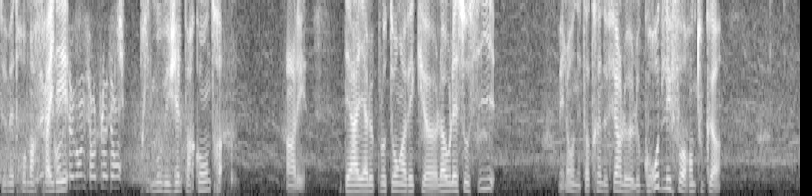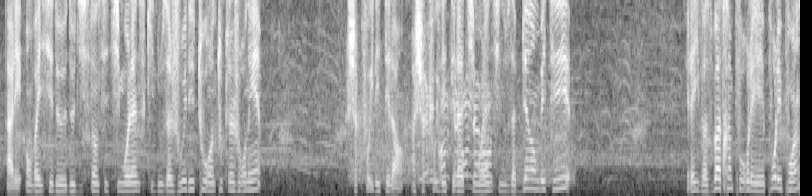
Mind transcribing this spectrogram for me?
de mettre Omar Fraile. J'ai pris le mauvais gel par contre. Allez, derrière il y a le peloton avec euh, Laoles aussi. Mais là, on est en train de faire le, le gros de l'effort en tout cas. Allez, on va essayer de, de distancer Tim Wallens qui nous a joué des tours hein, toute la journée. À chaque fois, il était là. hein. À chaque fois, il était là, Tim Wallens. Il nous a bien embêté. Et là, il va se battre hein, pour, les, pour les points.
